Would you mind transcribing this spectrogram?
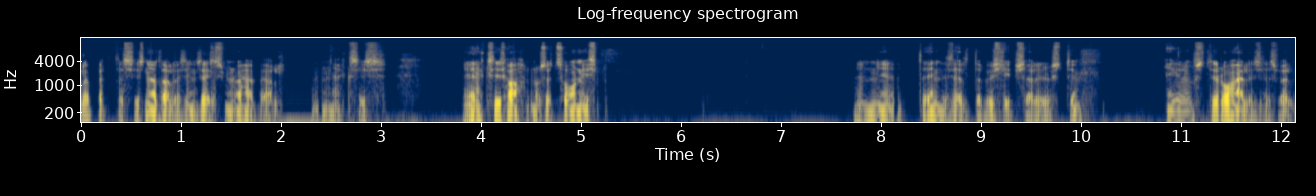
lõpetas siis nädala siin seitsmekümne ühe peal ehk siis, ehk siis ahnuse tsoonis. nii et endiselt ta püsib seal ilusti, ilusti rohelises veel.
